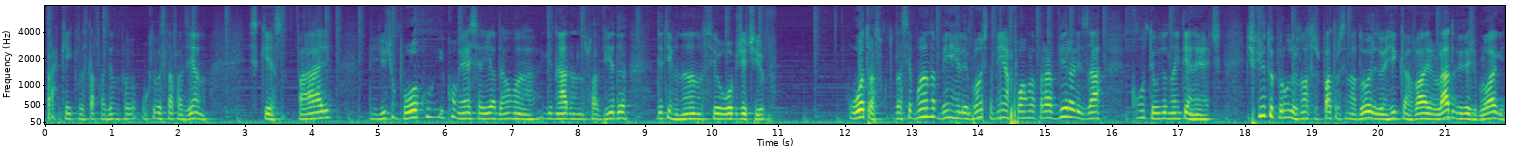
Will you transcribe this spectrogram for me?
para que, você está fazendo, o que você está fazendo, esqueça, pare, medite um pouco e comece aí a dar uma guinada na sua vida, determinando o seu objetivo. O outro assunto da semana, bem relevante também, é a fórmula para viralizar conteúdo na internet. Escrito por um dos nossos patrocinadores, o Henrique Carvalho, lá do Viver de Blog,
